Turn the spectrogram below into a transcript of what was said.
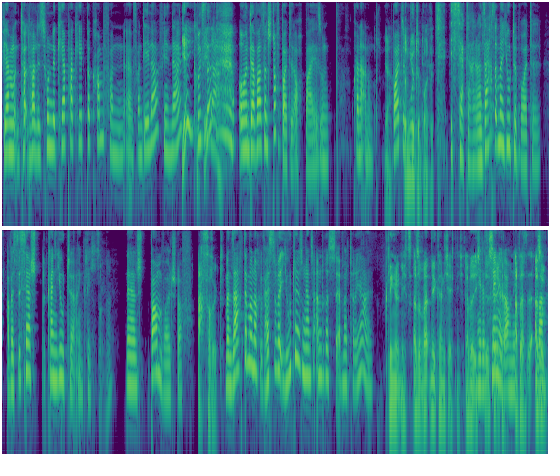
wir haben ein to tolles Hunde-Care-Paket bekommen von, äh, von Dela. Vielen Dank. Yay, Grüße. Dela. Und da war so ein Stoffbeutel auch bei. So ein, keine Ahnung. Ja, Beutel, so ein Jutebeutel. Ist ja gar nicht. Man sagt immer Jutebeutel. Aber es ist ja kein Jute eigentlich. So? Nein, St- Baumwollstoff. Ach, verrückt. Man sagt immer noch, weißt du, Jute ist ein ganz anderes äh, Material. Klingelt nichts. Also, nee, kann ich echt nicht. Aber ich, Nee, das ja klingelt egal. auch nicht. Aber, also, aber,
